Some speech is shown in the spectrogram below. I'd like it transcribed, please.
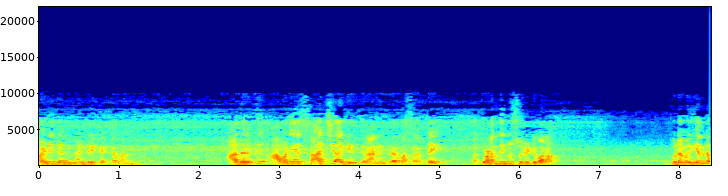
மனிதன் நன்றி கெட்டவன். அதற்கு அவனே சாட்சியாக இருக்கிறான் என்ற வசனத்தை தொடர்ந்து இன்னும் சொல்லிட்டு வரான். இப்ப நம்ம என்ன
